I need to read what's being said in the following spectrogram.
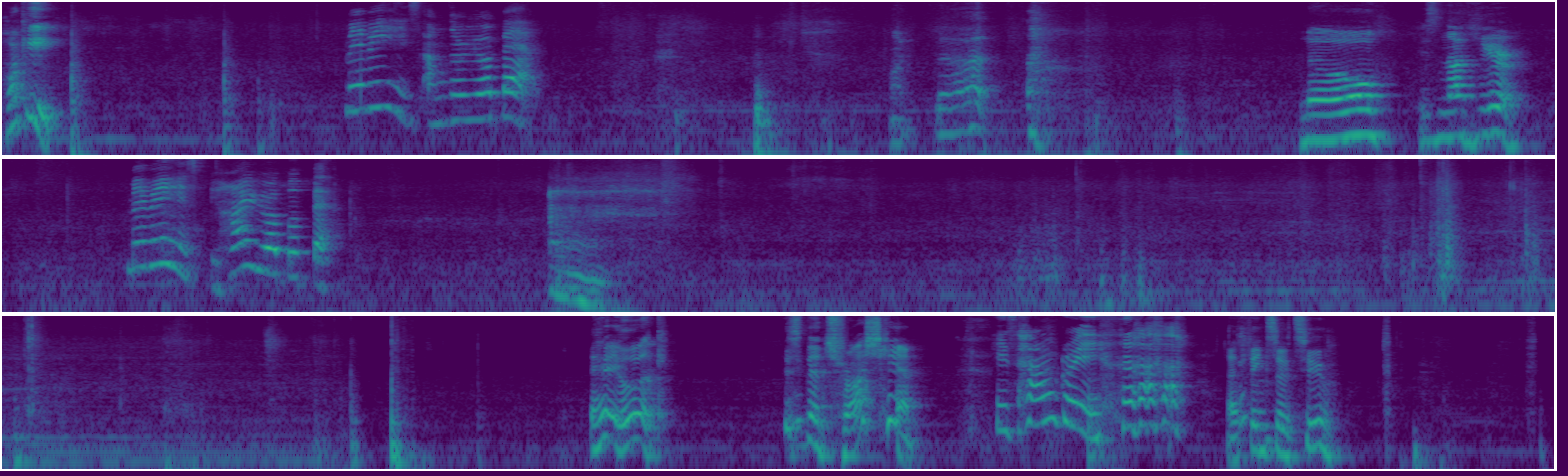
Pocky! Maybe he's under your bed. My bed. No, he's not here. Maybe he's behind your book bag. Hey, look! This is the trash can. He's hungry. I think so too.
